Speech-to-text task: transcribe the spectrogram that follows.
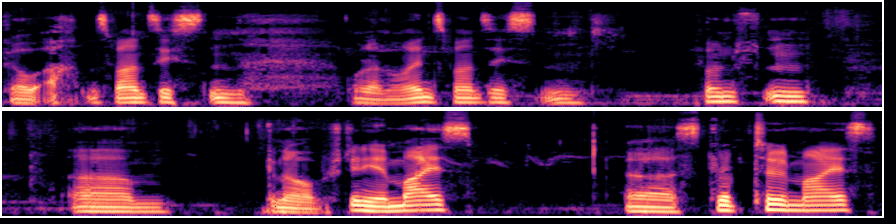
glaube, 28. oder 29.05. Ähm, genau, wir stehen hier im Mais, äh, Strip-Till Mais.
